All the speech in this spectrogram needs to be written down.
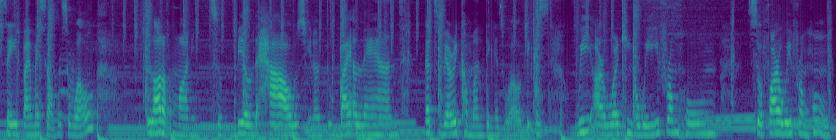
say it by myself as well. A lot of money to build a house you know to buy a land. That's very common thing as well because we are working away from home so far away from home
